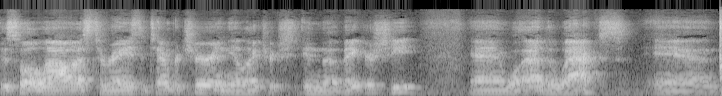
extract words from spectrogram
this will allow us to raise the temperature in the electric in the baker's sheet and we'll add the wax and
